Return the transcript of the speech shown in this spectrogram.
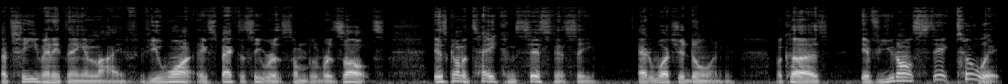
achieve anything in life, if you want expect to see re some results, it's going to take consistency at what you're doing because if you don't stick to it,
